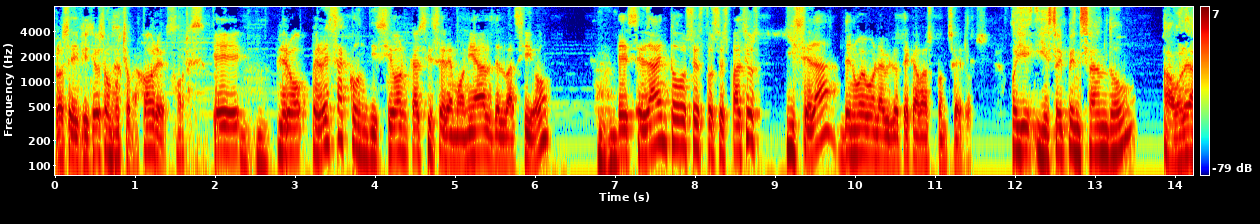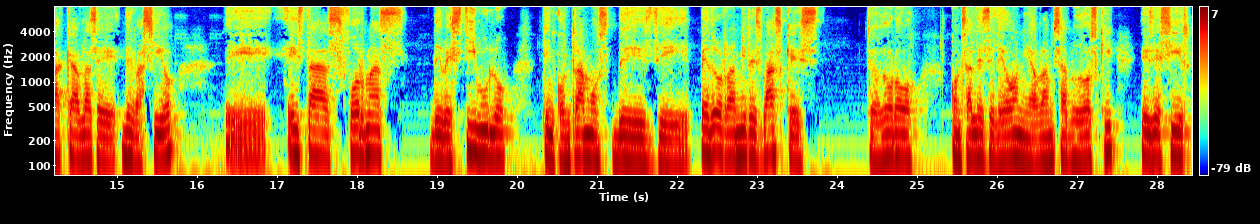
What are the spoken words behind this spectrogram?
los edificios son mucho mejores. Eh, pero, pero esa condición casi ceremonial del vacío eh, se da en todos estos espacios y se da de nuevo en la Biblioteca Vasconcelos. Oye, y estoy pensando, ahora que hablas de, vacío, eh, estas formas de vestíbulo que encontramos desde Pedro Ramírez Vázquez, Teodoro González de León y Abraham Sabrudowski, es decir,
